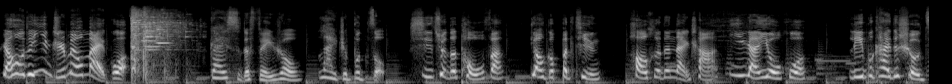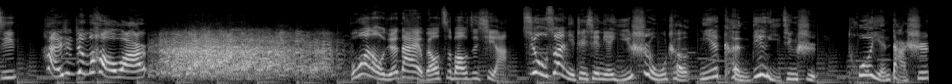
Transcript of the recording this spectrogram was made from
然后就一直没有买过。该死的肥肉赖着不走，稀缺的头发掉个不停，好喝的奶茶依然诱惑，离不开的手机还是这么好玩儿。不过呢，我觉得大家也不要自暴自弃啊，就算你这些年一事无成，你也肯定已经是。拖延大师、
